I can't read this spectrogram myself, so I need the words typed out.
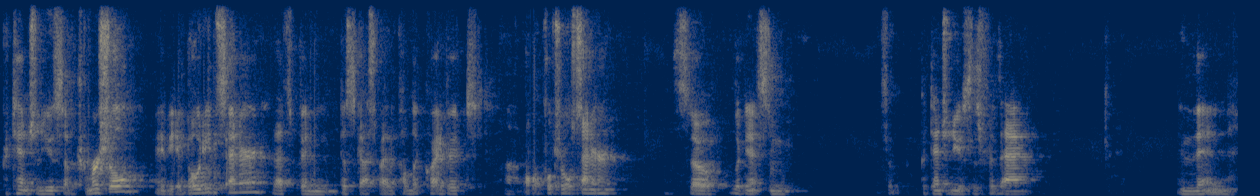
potential use of commercial, maybe a boating center that's been discussed by the public quite a bit uh, cultural center. So looking at some, some potential uses for that. And then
